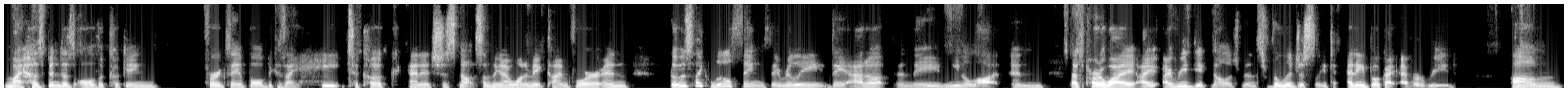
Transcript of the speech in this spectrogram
my husband does all the cooking for example because i hate to cook and it's just not something i want to make time for. And those like little things they really they add up and they mean a lot. And that's part of why i, I read the acknowledgments religiously to any book i ever read. Um,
